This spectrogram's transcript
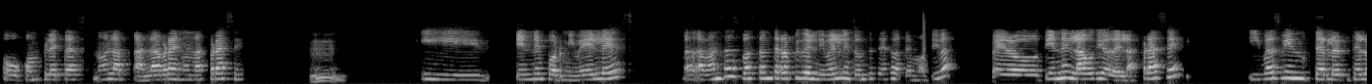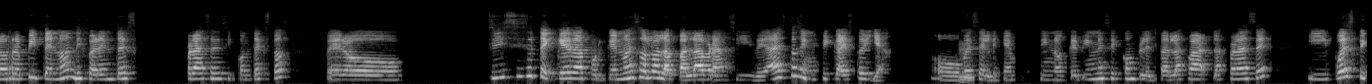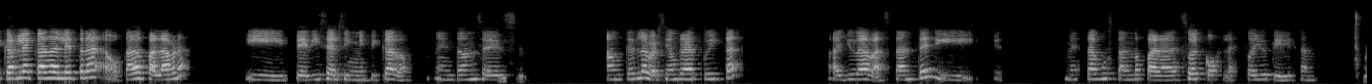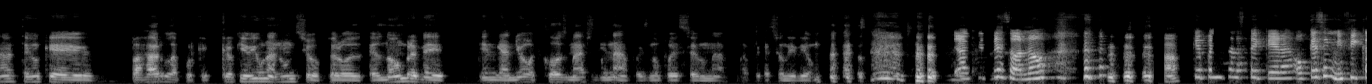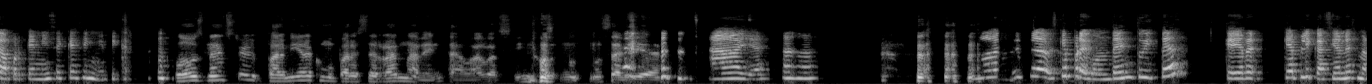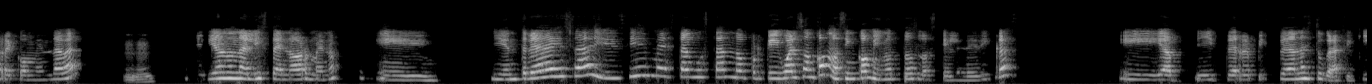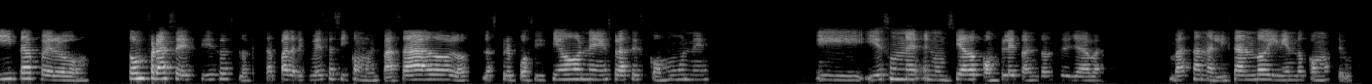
o completas, ¿no? La palabra en una frase. Mm. Y tiene por niveles. Avanzas bastante rápido el nivel, entonces eso te motiva. Pero tiene el audio de la frase y vas viendo, te, te lo repite, ¿no? En diferentes frases y contextos, pero sí, sí se te queda porque no es solo la palabra así de, ah, esto significa esto y ya, o ves el ejemplo, sino que tienes que completar la, la frase y puedes picarle a cada letra o cada palabra y te dice el significado. Entonces, aunque es la versión gratuita, ayuda bastante y me está gustando para el sueco, la estoy utilizando. Ah, tengo que bajarla porque creo que vi un anuncio, pero el, nombre me engañó, Close Match, y nada, pues no puede ser una aplicación de idiomas. ¿Ya qué te sonó? ¿Ah? ¿Qué pensaste que era? ¿O qué significa? Porque ni sé qué significa. Close Master para mí era como para cerrar una venta o algo así, no, no, sabía. ah, ya, ajá. No, es, que, pregunté en Twitter qué, qué aplicaciones me recomendaban. Me dieron una lista enorme, ¿no? Y, entré a esa y sí me está gustando porque igual son como cinco minutos los que le dedicas y, y te, te dan tu grafiquita, pero son frases y eso es lo que está padre. Ves así como el pasado, los, las preposiciones, frases comunes y, y es un enunciado completo, entonces ya vas, vas analizando y viendo cómo se usa.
